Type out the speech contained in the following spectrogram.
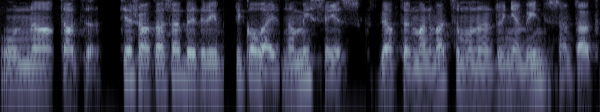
Un tāda tiešākā sabiedrība bija kolēģi no misijas, kas bija aptuveni mana vecuma, un ar viņiem bija interesantāk.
